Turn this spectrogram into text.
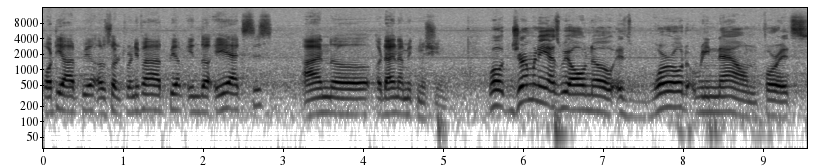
40 RPM, uh, sorry, 25 RPM in the A axis, and uh, a dynamic machine. Well, Germany, as we all know, is world renowned for its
